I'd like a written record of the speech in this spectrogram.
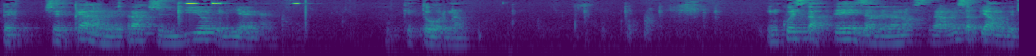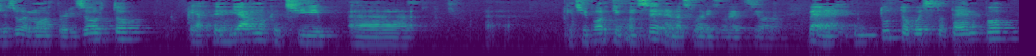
per cercare le tracce di Dio che viene, che torna. In questa attesa della nostra, noi sappiamo che Gesù è morto e risorto, e attendiamo che ci, eh, che ci porti con sé nella sua risurrezione. Bene, in tutto questo tempo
